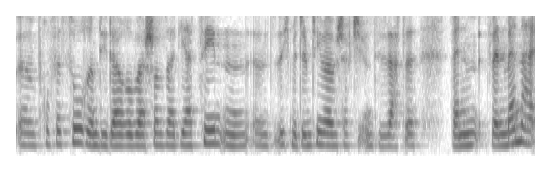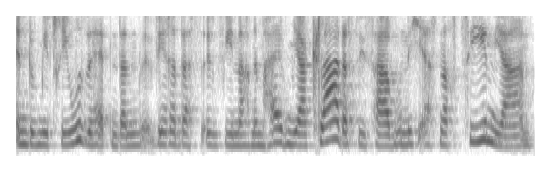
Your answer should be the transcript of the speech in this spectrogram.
äh, Professorin, die darüber schon seit Jahrzehnten äh, sich mit dem Thema beschäftigt und sie sagte, wenn, wenn Männer Endometriose hätten, dann wäre das irgendwie nach einem halben Jahr klar, dass sie es haben und nicht erst nach zehn Jahren.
